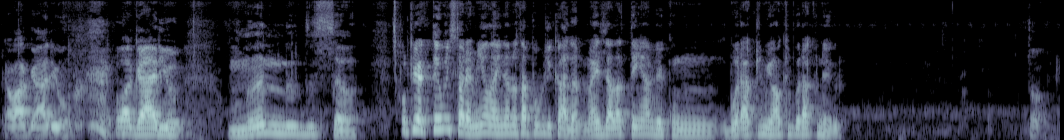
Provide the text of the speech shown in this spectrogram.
É o Agarion. o Agario. Mano do céu. O pior é que tem uma história minha, ela ainda não tá publicada, mas ela tem a ver com buraco de minhoca e buraco negro. Top.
